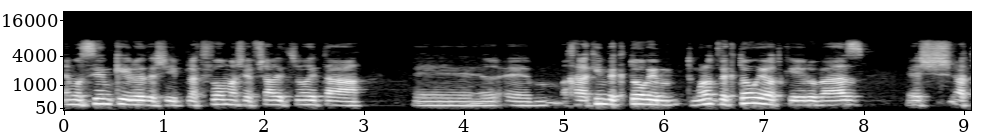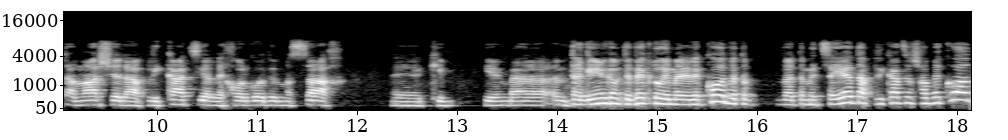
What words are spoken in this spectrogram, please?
הם עושים כאילו איזושהי פלטפורמה שאפשר ליצור איתה אה, חלקים וקטוריים, תמונות וקטוריות כאילו, ואז יש התאמה של האפליקציה לכל גודל מסך, כי הם מתרגמים גם את הוקטורים האלה לקוד, ואתה, ואתה מצייר את האפליקציה שלך בקוד,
